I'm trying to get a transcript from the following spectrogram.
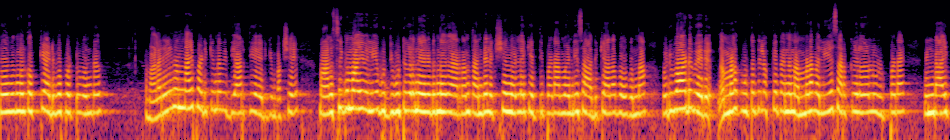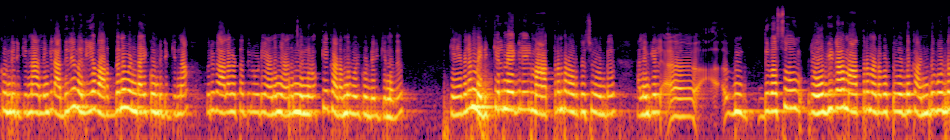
രോഗങ്ങൾക്കൊക്കെ അടിമപ്പെട്ടുകൊണ്ട് വളരെ നന്നായി പഠിക്കുന്ന വിദ്യാർത്ഥിയായിരിക്കും. പക്ഷേ മാനസികമായി വലിയ ബുദ്ധിമുട്ടുകൾ നേരിടുന്നത് കാരണം തന്റെ ലക്ഷ്യങ്ങളിലേക്ക് എത്തിപ്പെടാൻ വേണ്ടി സാധിക്കാതെ പോകുന്ന ഒരുപാട് പേര് നമ്മളെ കൂട്ടത്തിലൊക്കെ തന്നെ നമ്മുടെ വലിയ സർക്കിളുകൾ ഉൾപ്പെടെ ഉണ്ടായിക്കൊണ്ടിരിക്കുന്ന അല്ലെങ്കിൽ അതിൽ വലിയ വർധനവ് ഉണ്ടായിക്കൊണ്ടിരിക്കുന്ന ഒരു കാലഘട്ടത്തിലൂടെയാണ് ഞാനും നിങ്ങളൊക്കെ കടന്നുപോയിക്കൊണ്ടിരിക്കുന്നത്. കേവലം മെഡിക്കൽ മേഖലയിൽ മാത്രം പ്രവർത്തിച്ചുകൊണ്ട് അല്ലെങ്കിൽ ദിവസവും രോഗികളെ മാത്രം ഇടപെട്ടുകൊണ്ട് കണ്ടുകൊണ്ട്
